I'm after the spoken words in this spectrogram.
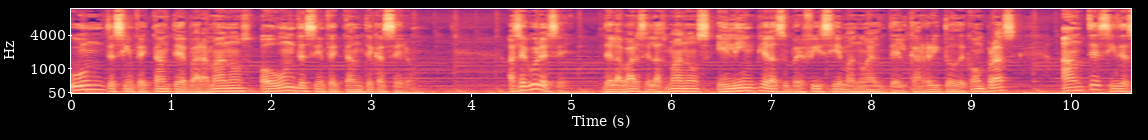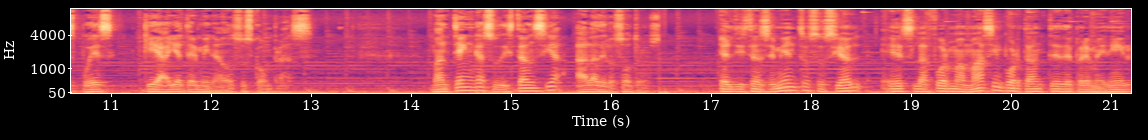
un desinfectante para manos o un desinfectante casero. Asegúrese de lavarse las manos y limpie la superficie manual del carrito de compras antes y después que haya terminado sus compras. Mantenga su distancia a la de los otros. El distanciamiento social es la forma más importante de prevenir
